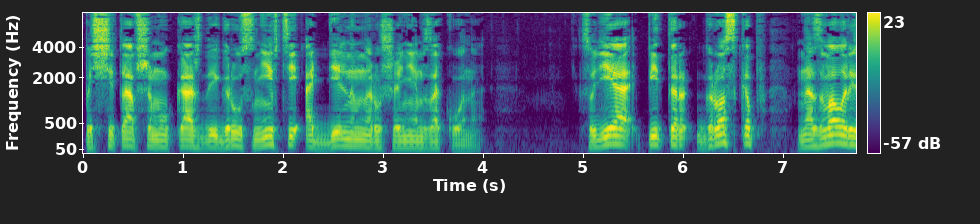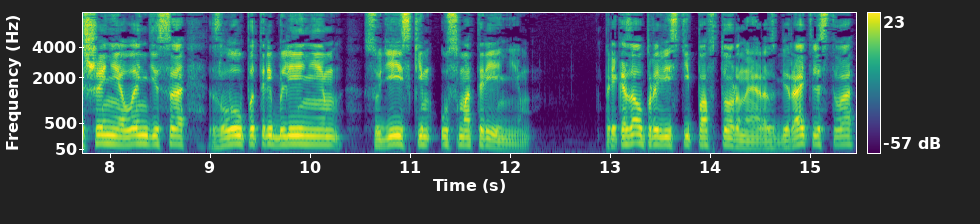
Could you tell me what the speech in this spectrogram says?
посчитавшему каждый груз нефти отдельным нарушением закона. Судья Питер Гроскоп назвал решение Лэндиса злоупотреблением судейским усмотрением. Приказал провести повторное разбирательство,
